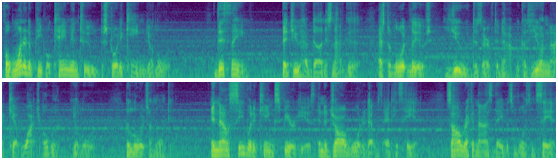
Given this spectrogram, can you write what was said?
For one of the people came in to destroy the king your lord. This thing that you have done is not good. As the Lord lives, you deserve to die because you have not kept watch over your Lord, the Lord's anointed. And now see where the king's spear is and the jar of water that was at his head. Saul recognized David's voice and said,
